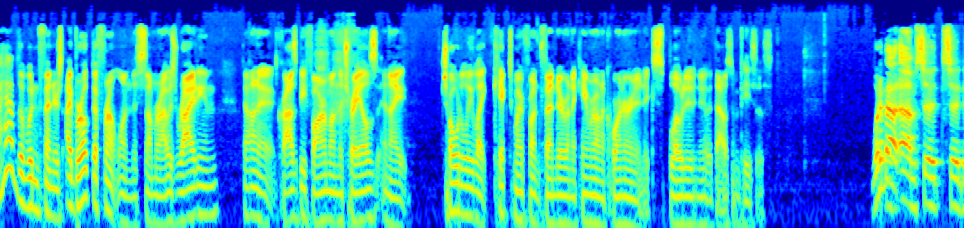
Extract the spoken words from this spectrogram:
I have the wooden fenders. I broke the front one this summer. I was riding down a Crosby Farm on the trails, and I totally like kicked my front fender when I came around a corner, and it exploded into a thousand pieces. What about um? So so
